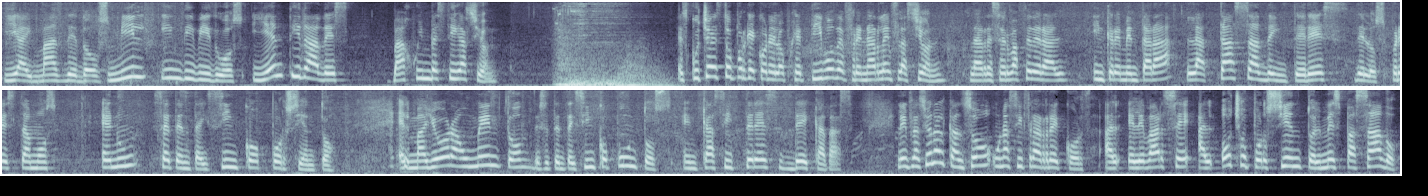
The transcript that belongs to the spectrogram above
y hay más de 2.000 individuos y entidades bajo investigación. Escucha esto porque con el objetivo de frenar la inflación, la Reserva Federal incrementará la tasa de interés de los préstamos en un 75%, el mayor aumento de 75 puntos en casi tres décadas. La inflación alcanzó una cifra récord al elevarse al 8% el mes pasado,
